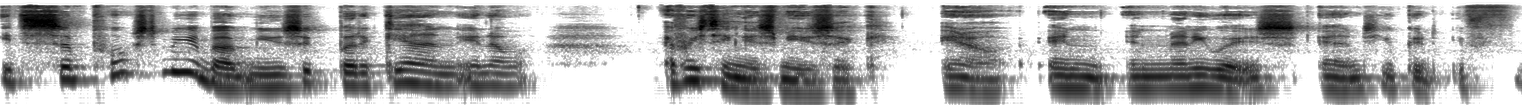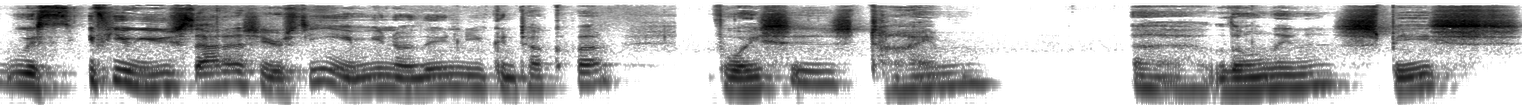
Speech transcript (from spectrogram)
it's supposed to be about music, but again, you know, everything is music, you know, in, in many ways. And you could, if with, if you use that as your theme, you know, then you can talk about voices, time, uh, loneliness, space,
